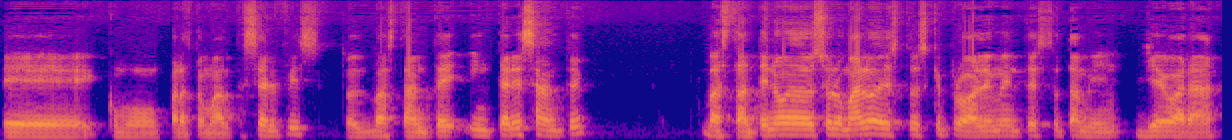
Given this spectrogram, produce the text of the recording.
eh, como para tomarte selfies. Entonces, bastante interesante, bastante novedoso. Lo malo de esto es que probablemente esto también llevará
